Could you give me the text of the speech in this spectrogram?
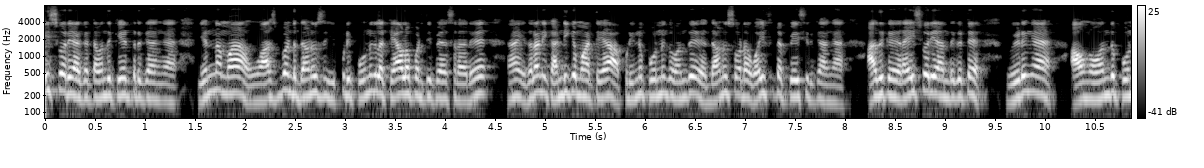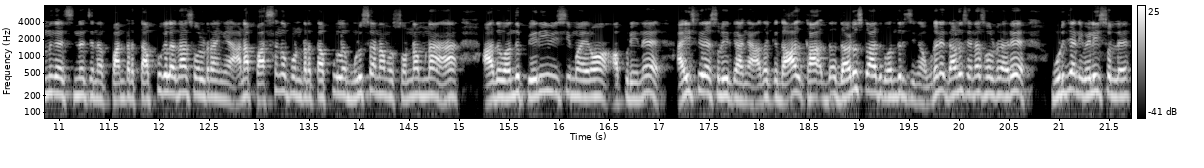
ஐஸ்வர்யா கிட்ட வந்து கேட்டிருக்காங்க. என்னம்மா உன் ஹஸ்பண்ட் தனுஷ் இப்படி பொண்ணுங்களை கேவலப்படுத்தி பேசுறாரு? இதெல்லாம் நீ கண்டிக்க மாட்டியா? அப்படின்னு பொண்ணுங்க வந்து தனுஷோட ஒய்ஃப்கிட்ட பேசியிருக்காங்க. அதுக்கு ஐஸ்வர்யா இருந்துகிட்டு விடுங்க அவங்க வந்து பொண்ணுங்க சின்ன சின்ன பண்ற தப்புகளை தான் சொல்றாங்க. ஆனா பசங்க பண்ற தப்புகளை முழுசா நம்ம சொன்னோம்னா அது வந்து பெரிய விஷயமாயிரும் அப்படின்னு ஐஸ்வர்யா சொல்லியிருக்காங்க. அதுக்கு தா- கா- தனுஷ் காதுக்கு வந்துருச்சுங்க. உடனே தனுஷ் என்ன சொல்றாரு? முடிஞ்சா நீ வெளியே சொல்லு.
